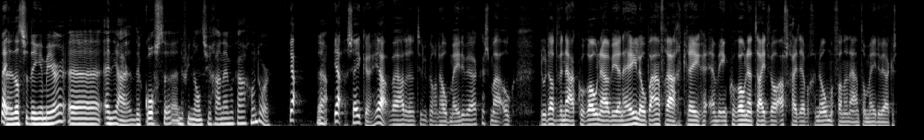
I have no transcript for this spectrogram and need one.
Nee. Eh, dat soort dingen meer. Eh, en ja, de kosten en de financiën gaan neem ik aan gewoon door. Ja. Ja, Ja, zeker. Ja, wij hadden natuurlijk nog een hoop medewerkers. Maar ook doordat we na corona weer een hele hoop aanvragen kregen... en we in coronatijd wel afscheid hebben genomen van een aantal medewerkers...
